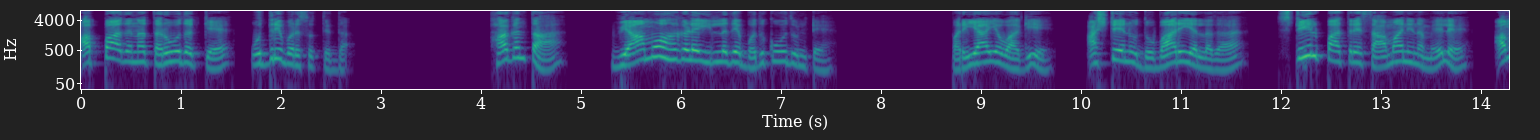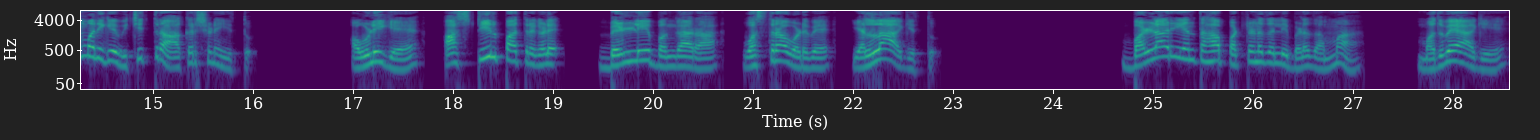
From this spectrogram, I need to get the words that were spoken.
ಅಪ್ಪ ಅದನ್ನ ತರುವುದಕ್ಕೆ ಉದ್ರಿ ಬರೆಸುತ್ತಿದ್ದ. ಹಾಗಂತ ವ್ಯಾಮೋಹಗಳೇ ಇಲ್ಲದೆ ಬದುಕುವುದುಂಟೆ? ಪರ್ಯಾಯವಾಗಿ ಅಷ್ಟೇನು ದುಬಾರಿಯಲ್ಲದ ಸ್ಟೀಲ್ ಪಾತ್ರೆ ಸಾಮಾನಿನ ಮೇಲೆ ಅಮ್ಮನಿಗೆ ವಿಚಿತ್ರ ಆಕರ್ಷಣೆಯಿತ್ತು. ಅವಳಿಗೆ ಆ ಸ್ಟೀಲ್ ಪಾತ್ರೆಗಳೇ ಬೆಳ್ಳಿ ಬಂಗಾರ ವಸ್ತ್ರ ಒಡವೆ ಎಲ್ಲ ಆಗಿತ್ತು. ಬಳ್ಳಾರಿಯಂತಹ ಪಟ್ಟಣದಲ್ಲಿ ಬೆಳೆದ ಅಮ್ಮ ಮದುವೆ ಆಗಿ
